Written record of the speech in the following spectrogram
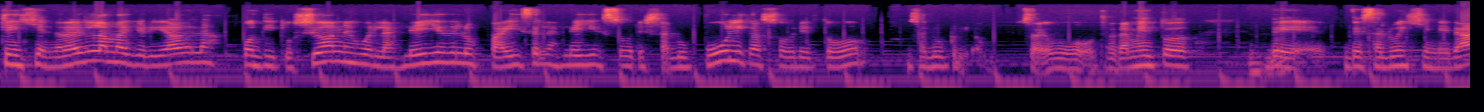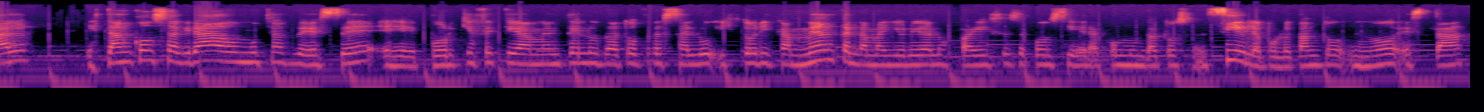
que en general en la mayoría de las constituciones o en las leyes de los países, las leyes sobre salud pública, sobre todo, salud o, tratamiento de, de, salud en general, están consagrados muchas veces eh, porque efectivamente los datos de salud históricamente en la mayoría de los países se considera como un dato sensible, por lo tanto no está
